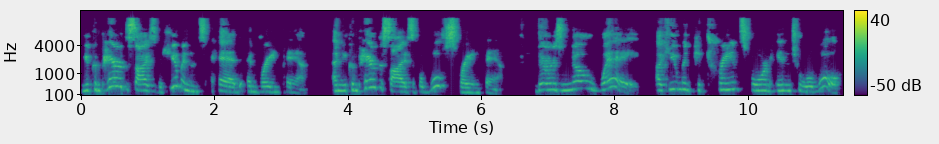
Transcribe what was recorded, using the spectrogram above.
you compare the size of a human's head and brain pan, and you compare the size of a wolf's brain pan. There is no way a human could transform into a wolf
